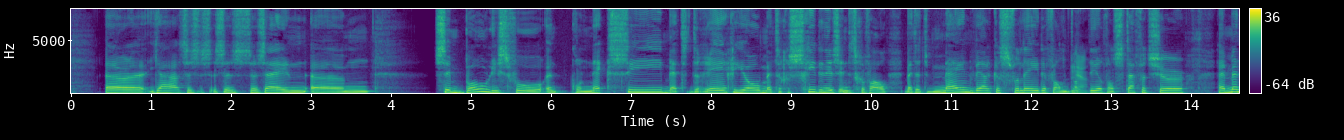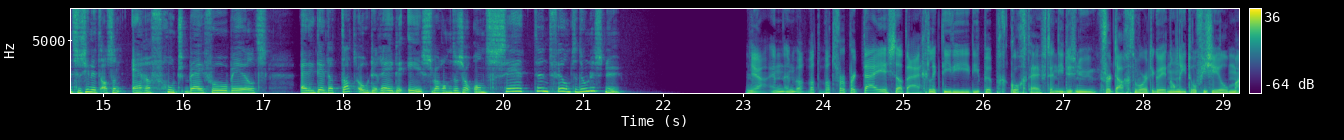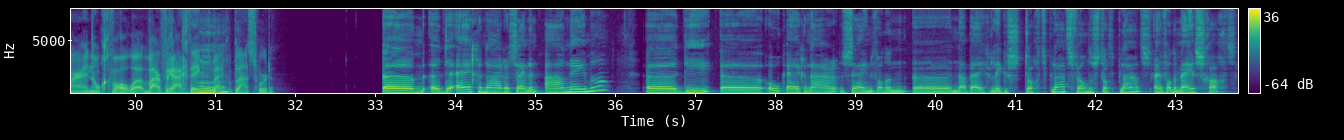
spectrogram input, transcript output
uh, ja, ze, ze, ze zijn. Um, symbolisch voor een connectie met de regio, met de geschiedenis, in dit geval met het mijnwerkersverleden van dat Ja. deel van Staffordshire. En mensen zien het als een erfgoed bijvoorbeeld. En ik denk dat dat ook de reden is waarom er zo ontzettend veel om te doen is nu. Ja, en, en wat, wat, wat voor partij is dat eigenlijk die, die die pub gekocht heeft en die dus nu verdacht wordt? Ik weet nog niet officieel, maar in elk geval eh, waar vraagtekens bij geplaatst worden. Ehm, eh, de eigenaren zijn een aannemer. eh, die eh, ook eigenaar zijn van een nabijgelegen stortplaats, vuilnisstortplaats en van de mijnschacht.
